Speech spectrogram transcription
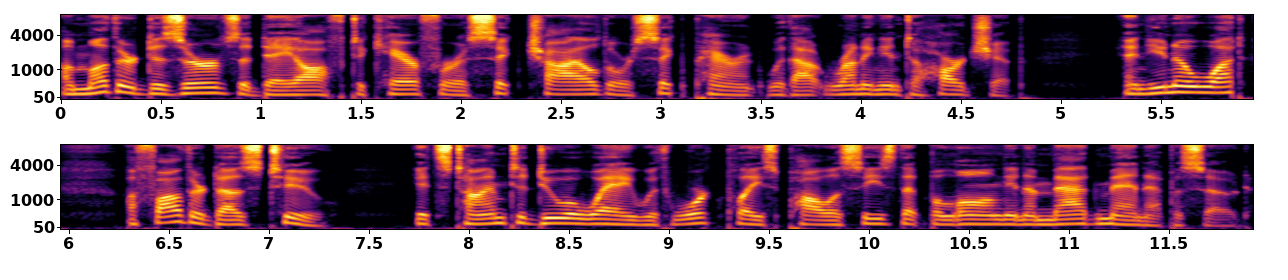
A mother deserves a day off to care for a sick child or sick parent without running into hardship. And you know what? A father does too. It's time to do away with workplace policies that belong in a Mad Men episode.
